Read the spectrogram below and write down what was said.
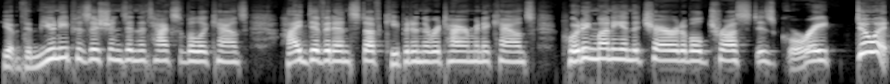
You have the muni positions in the taxable accounts, high dividend stuff, keep it in the retirement accounts. Putting money in the charitable trust is great. Do it.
